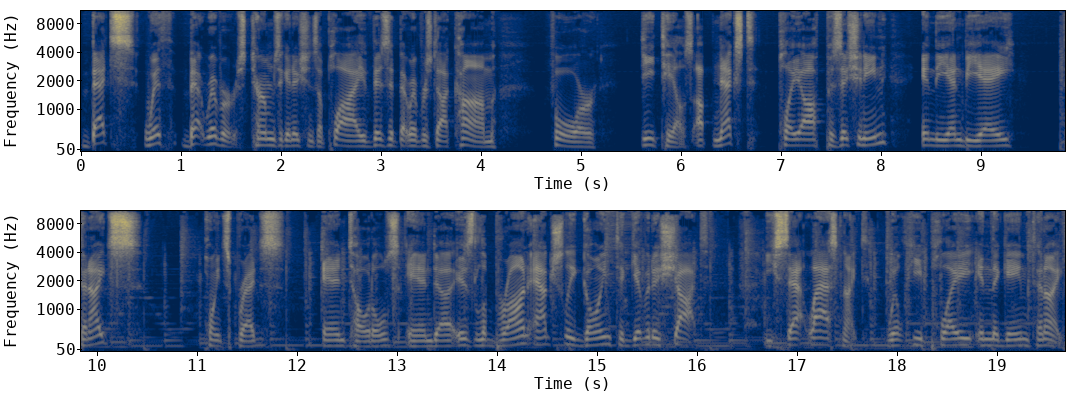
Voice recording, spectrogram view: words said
Bets with Bet Rivers. Terms and conditions apply. Visit betrivers.com for details. Up next, playoff positioning in the NBA. Tonight's point spreads and totals. And uh, is LeBron actually going to give it a shot? He sat last night. Will he play in the game tonight?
